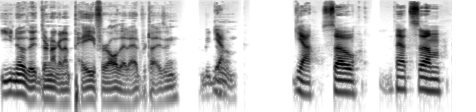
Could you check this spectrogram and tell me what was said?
you know that they're not going to pay for all that advertising. Yeah. Yeah. So that's um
